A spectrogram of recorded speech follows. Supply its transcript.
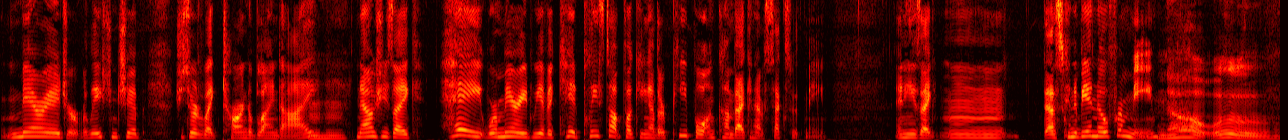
marriage or a relationship. She sort of like turned a blind eye. Mm-hmm. Now she's like, Hey, we're married, we have a kid, please stop fucking other people and come back and have sex with me. And he's like, mm, That's going to be a no from me. No. Ooh.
